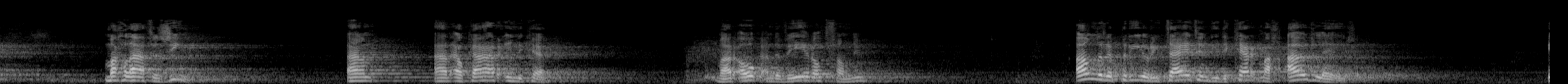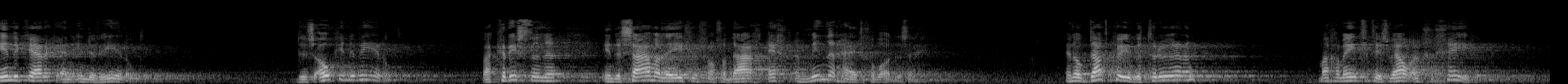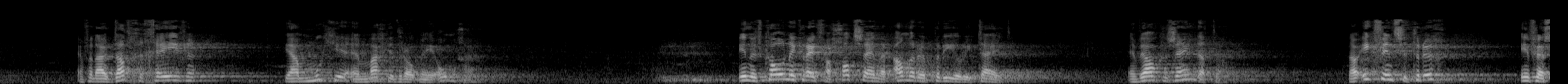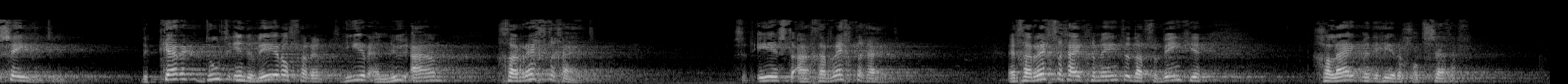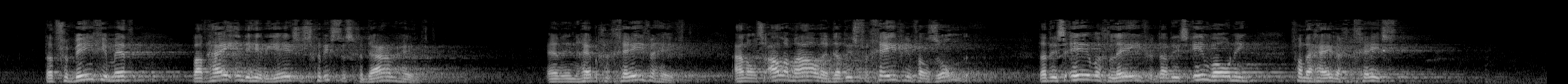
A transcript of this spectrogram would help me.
mag laten zien aan, aan elkaar in de kerk, maar ook aan de wereld van nu. Andere prioriteiten die de kerk mag uitleven in de kerk en in de wereld. Dus ook in de wereld. Waar christenen in de samenleving van vandaag echt een minderheid geworden zijn. En ook dat kun je betreuren, maar gemeente, het is wel een gegeven. En vanuit dat gegeven, ja, moet je en mag je er ook mee omgaan. In het koninkrijk van God zijn er andere prioriteiten. En welke zijn dat dan? Nou, ik vind ze terug in vers 17. De kerk doet in de wereld van het hier en nu aan gerechtigheid. Dat is het eerste aan gerechtigheid. En gerechtigheid gemeente, dat verbind je gelijk met de Heere God zelf. Dat verbind je met wat Hij in de Heer Jezus Christus gedaan heeft. En in Hem gegeven heeft. Aan ons allemaal. En dat is vergeving van zonde. Dat is eeuwig leven. Dat is inwoning van de Heilige Geest.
